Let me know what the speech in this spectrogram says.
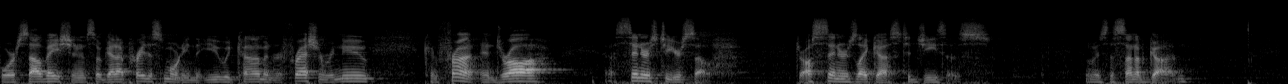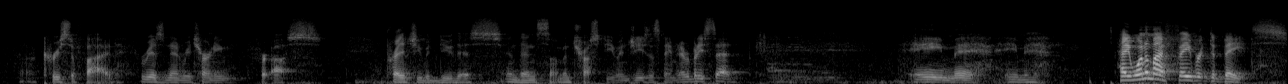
for salvation. And so, God, I pray this morning that you would come and refresh and renew, confront and draw uh, sinners to yourself. Draw sinners like us to Jesus who is the Son of God, uh, crucified, risen, and returning for us. Pray that you would do this and then some and trust you in Jesus' name. And everybody said, Amen. Amen. Hey, one of my favorite debates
